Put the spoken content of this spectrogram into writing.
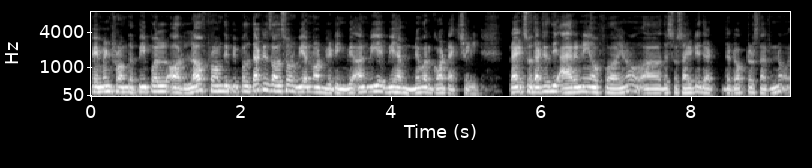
payment from the people or love from the people. That is also we are not getting. We and we we have never got actually right? So that is the irony of uh, you know uh, the society that the doctors are you know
